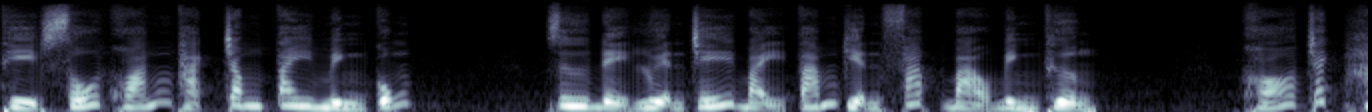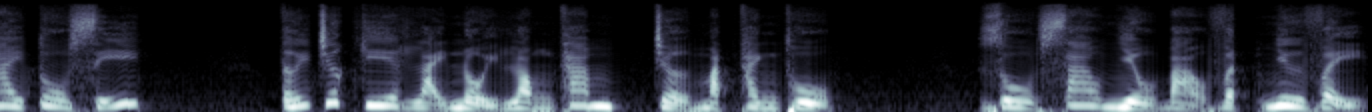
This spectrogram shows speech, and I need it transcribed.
thì số khoáng thạch trong tay mình cũng dư để luyện chế bảy tám kiện pháp bảo bình thường. Khó trách hai tu sĩ. Tới trước kia lại nổi lòng tham, trở mặt thành thù. Dù sao nhiều bảo vật như vậy,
